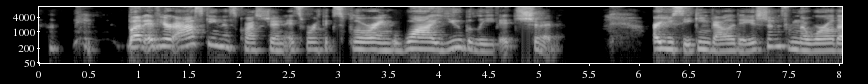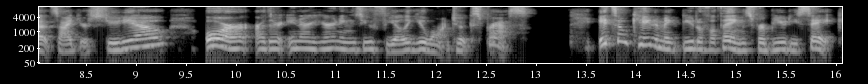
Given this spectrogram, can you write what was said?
but if you're asking this question, it's worth exploring why you believe it should. Are you seeking validation from the world outside your studio? Or are there inner yearnings you feel you want to express? It's okay to make beautiful things for beauty's sake.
